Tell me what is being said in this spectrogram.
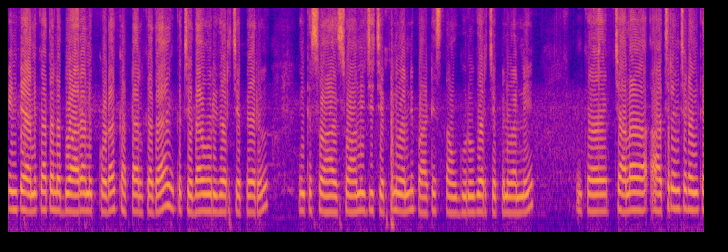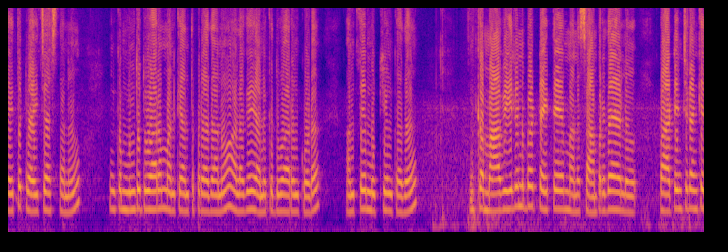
ఇంటి వెనకాతల ద్వారానికి కూడా కట్టాలి కదా. ఇంకా చిదావూరి గారు చెప్పారు. ఇంకా స్వా స్వామీజీ చెప్పినవన్నీ పాటిస్తాం గురువు గారు చెప్పినవన్నీ. ఇంకా చాలా ఆచరించడానికి అయితే ట్రై చేస్తాను. ఇంకా ముందు ద్వారం మనకి ఎంత ప్రధానం అలాగే వెనక ద్వారం కూడా అంతే ముఖ్యం కదా. ఇంకా మా వీలుని బట్టి అయితే మన సాంప్రదాయాలు పాటించడానికే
